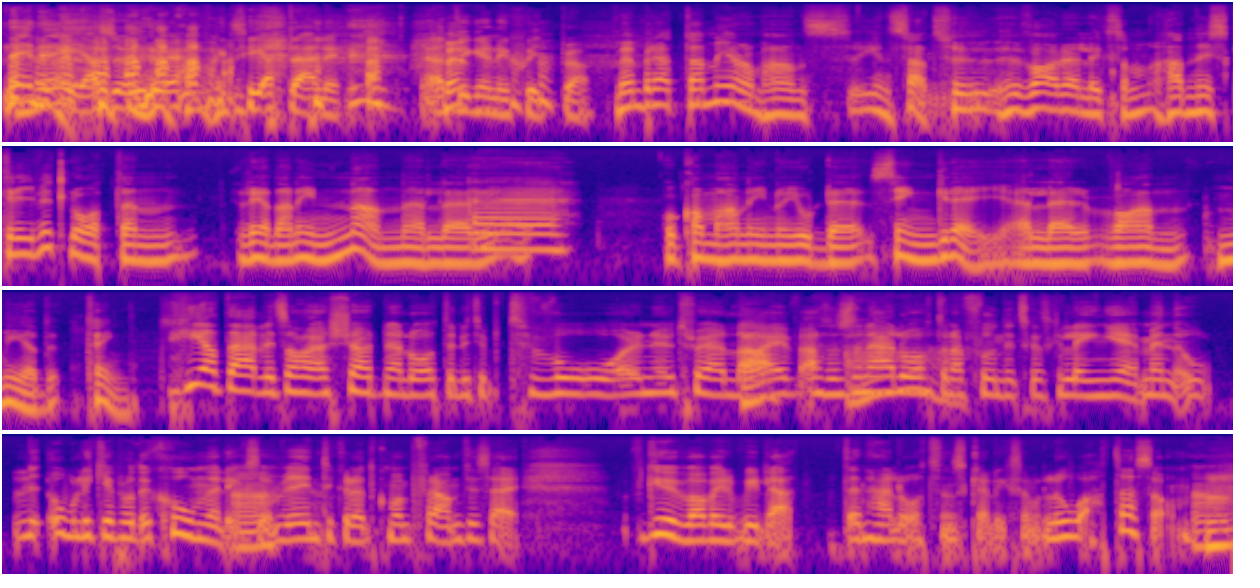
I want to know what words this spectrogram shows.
Nej, nej, alltså, jag är faktiskt helt ärlig. Jag tycker den är skitbra. men berätta mer om hans insats. Hur, hur var det liksom, hade ni skrivit låten redan innan eller, Eh, och kom han in och gjorde sin grej eller var han medtänkt? helt ärligt så har jag kört den här låten i typ två år nu tror jag Ja. live. Alltså, så den här låten har funnits ganska länge men olika produktioner liksom. Ja. Vi har inte kunnat komma fram till så här. Gud vad vi vill att den här låten ska liksom låta som.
